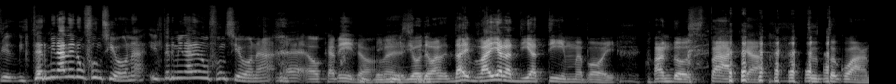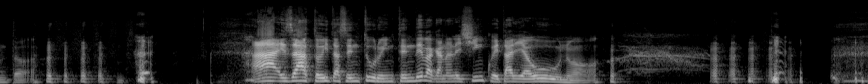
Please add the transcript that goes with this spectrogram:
il terminale non funziona. Il terminale non funziona. Eh, ho capito. Devo, dai, vai alla dia team poi quando stacca tutto quanto. Ah, esatto, Ita Senturo intendeva Canale 5 Italia 1.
